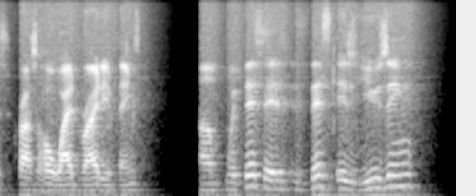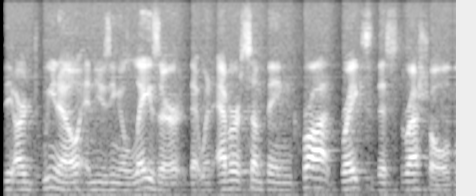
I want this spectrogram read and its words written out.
just across a whole wide variety of things. Um, what this is, is this is using the Arduino and using a laser that whenever something breaks this threshold,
